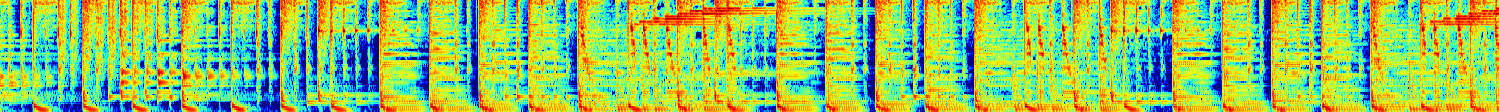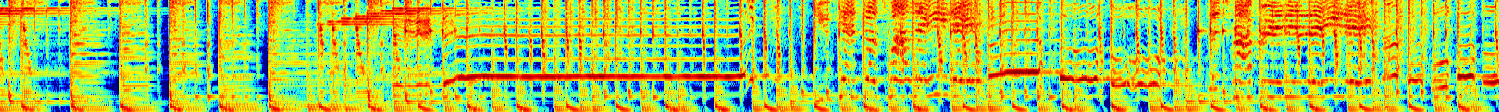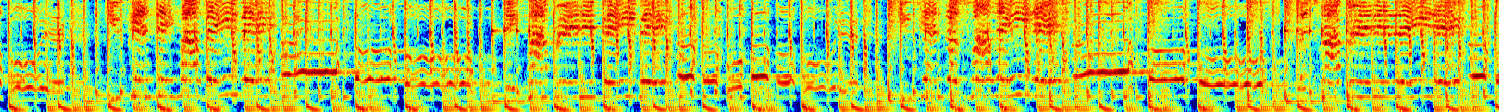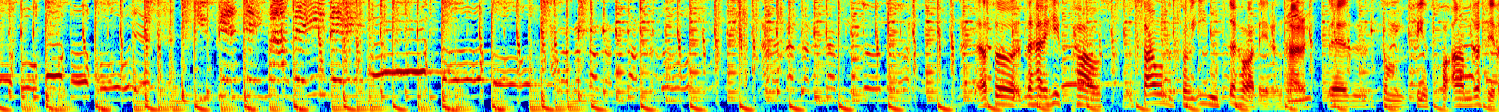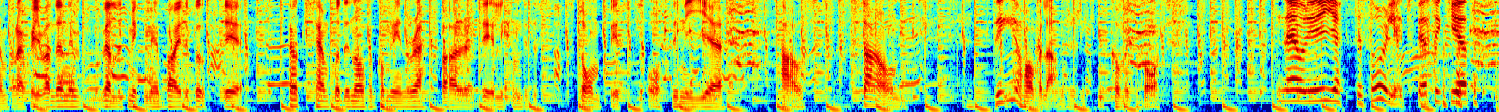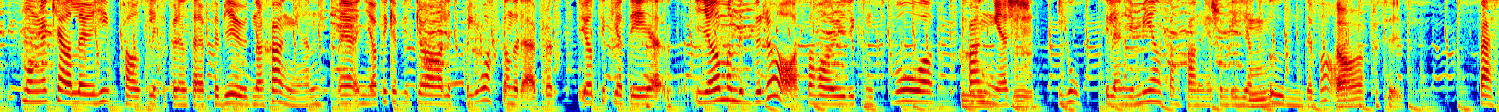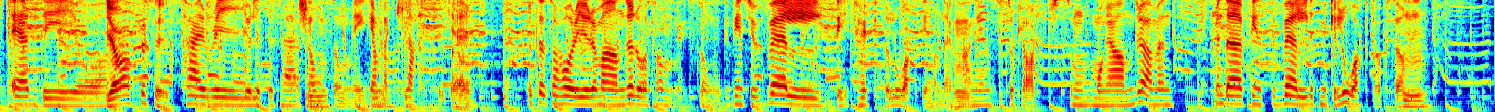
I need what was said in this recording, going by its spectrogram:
Det här hip house-soundet som vi inte hörde i den här, eh, som finns på andra sidan på den här skivan, den är väldigt mycket mer by the book. Det är högt tempo, det är någon som kommer in och rappar, det är liksom lite stompigt 89 house-sound. Det har väl aldrig riktigt kommit tillbaks? Nej, och det är ju jättesorgligt. För jag tycker ju att många kallar ju hiphop lite för den så här förbjudna genren. Men jag tycker att vi ska vara lite förlåtande där. För att jag tycker att det är, gör man det bra så har du liksom två genrer ihop till en gemensam genre som blir helt underbar. Ja, precis. Fast Eddie och Ja, precis. Tyree och lite så här sånt som är gamla klassiker. Och sen så har du ju de andra då som, som det finns ju väldigt högt och lågt inom den Mm. genren såklart som många andra. Men, men där finns det väldigt mycket lågt också. Mm.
